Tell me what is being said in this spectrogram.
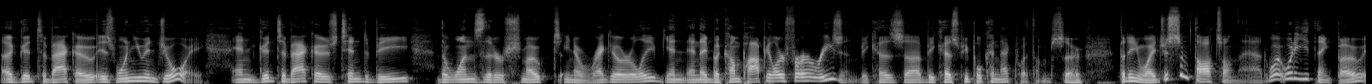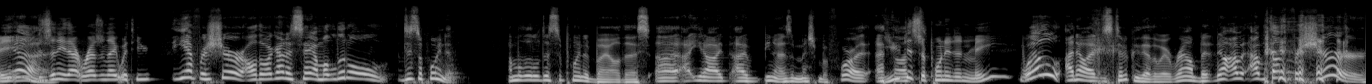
a good tobacco is one you enjoy, and good tobaccos tend to be the ones that are smoked, you know, regularly, and, and they become popular for a reason because uh, because people connect with them. So, but anyway, just some thoughts on that. What what do you think, Bo? Yeah. Does any of that resonate with you? Yeah, for sure. Although I got to say, I'm a little disappointed. I'm a little disappointed by all this. Uh, I, you know, I, I, you know, as I mentioned before, I, I you thought, disappointed in me? well, I know it's typically the other way around, but no, I, I thought for sure,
